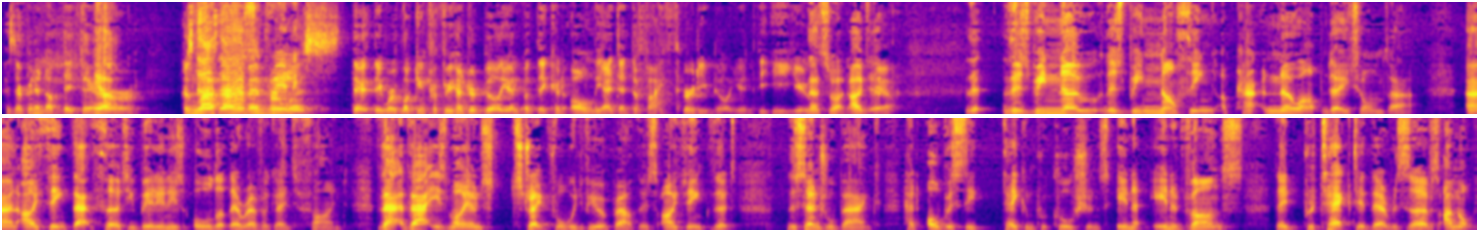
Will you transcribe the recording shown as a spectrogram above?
Has there been an update there? Yeah. Because no, last I remember really... was they, they, were looking for 300 billion, but they could only identify 30 billion. The EU. That's right. I, yeah. There's been no, there's been nothing, no update on that, and I think that 30 billion is all that they're ever going to find. That that is my own straightforward view about this. I think that the central bank had obviously taken precautions in, in advance. They'd protected their reserves. I'm not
